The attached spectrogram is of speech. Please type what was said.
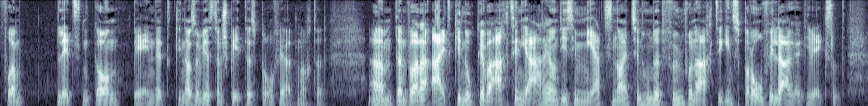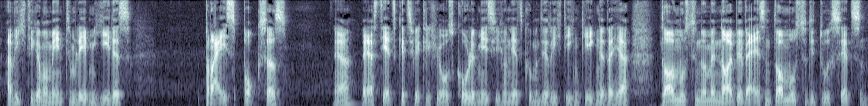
vor dem letzten Gang beendet, genauso wie er es dann später als Profi auch gemacht hat. Ähm, dann war er alt genug, er war 18 Jahre und ist im März 1985 ins Profilager gewechselt. Ein wichtiger Moment im Leben jedes Preisboxers. Ja, weil erst jetzt geht's wirklich los, kohlemäßig, und jetzt kommen die richtigen Gegner daher. Da musst du nur mal neu beweisen, da musst du die durchsetzen.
